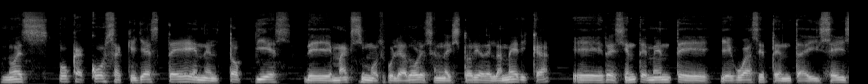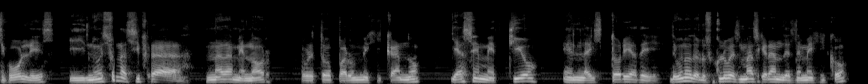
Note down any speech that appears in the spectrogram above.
No es poca cosa que ya esté en el top 10 de máximos goleadores en la historia del América. Eh, recientemente llegó a 76 goles y no es una cifra nada menor sobre todo para un mexicano, ya se metió en la historia de, uno de los clubes más grandes de México,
